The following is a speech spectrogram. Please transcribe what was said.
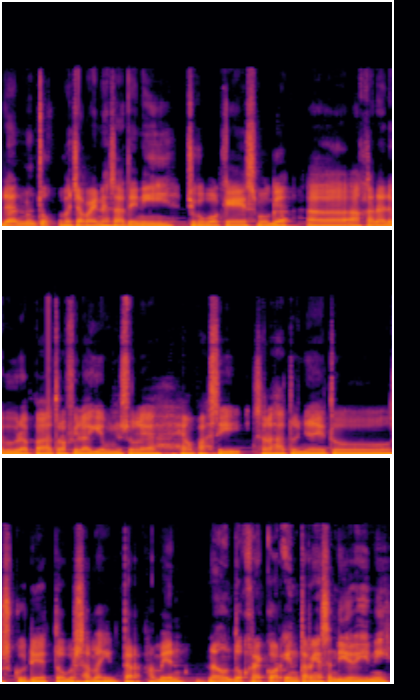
Dan untuk pencapaiannya saat ini cukup oke. Semoga uh, akan ada beberapa trofi lagi yang menyusul ya. Yang pasti salah satunya itu Scudetto bersama Inter. Amin. Nah untuk rekor Internya sendiri ini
